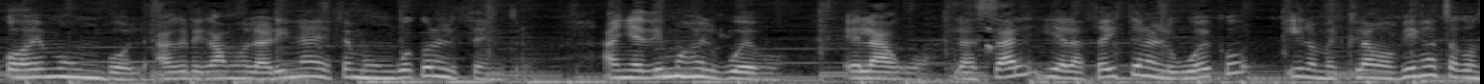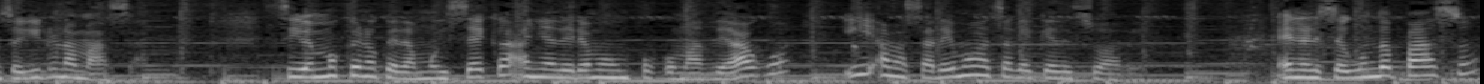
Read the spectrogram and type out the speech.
cogemos un bol, agregamos la harina y hacemos un hueco en el centro. Añadimos el huevo, el agua, la sal y el aceite en el hueco y lo mezclamos bien hasta conseguir una masa. Si vemos que no queda muy seca, añadiremos un poco más de agua y amasaremos hasta que quede suave. En el segundo paso,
